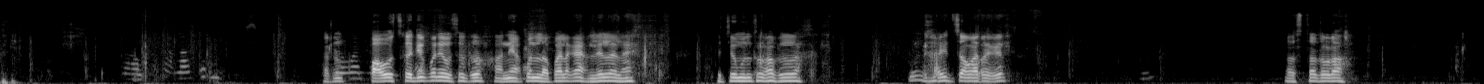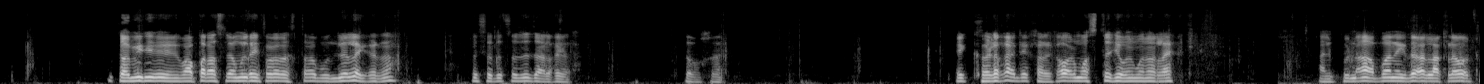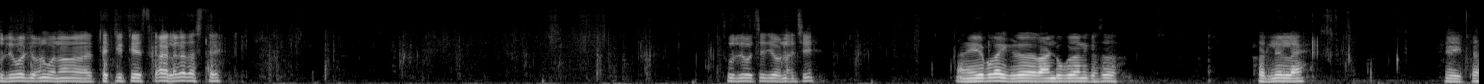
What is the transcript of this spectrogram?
कारण पाऊस कधी पण येऊ शकतो आणि आपण लपायला काय आणलेला नाही. त्याच्यामुळे थोडं आपल्याला घाईत जावं लागेल. रस्ता थोडा कमी वापर असल्यामुळे थोडा रस्ता बुंदलेला आहे कारण तर सदत जायला लागेल. लवकर. एक खडक आहे ते खडकावर मस्त जेवण बनवलं आहे आणि पुन्हा आपण एकदा लाकडावर चुलीवर जेवण बनवणार आहे त्याची टेस्ट काय अलगच असते? चुलीवरच्या जेवणाची. आणि हे बघा इकडं रानडुकराने कसं खरलेलं आहे. हे इथं.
